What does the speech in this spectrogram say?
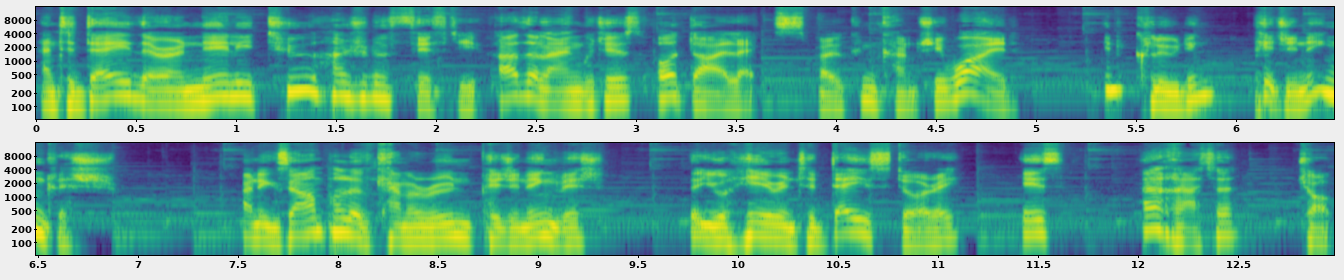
and today there are nearly 250 other languages or dialects spoken countrywide, including Pidgin English. An example of Cameroon Pidgin English that you'll hear in today's story is Arata Chop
